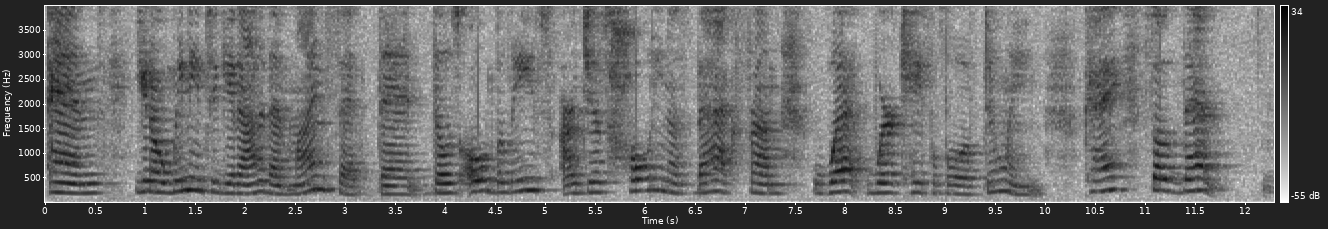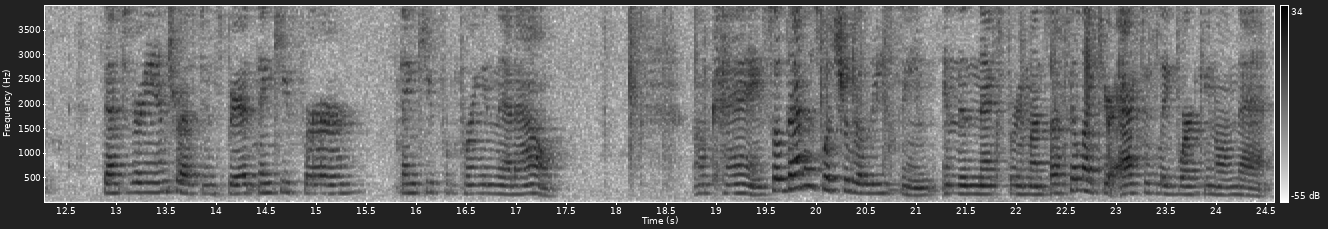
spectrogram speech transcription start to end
And, you know, we need to get out of that mindset that those old beliefs are just holding us back from what we're capable of doing. Okay, so that that's very interesting, Spirit. Thank you for thank you for bringing that out. Okay, so that is what you're releasing in the next three months. I feel like you're actively working on that,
